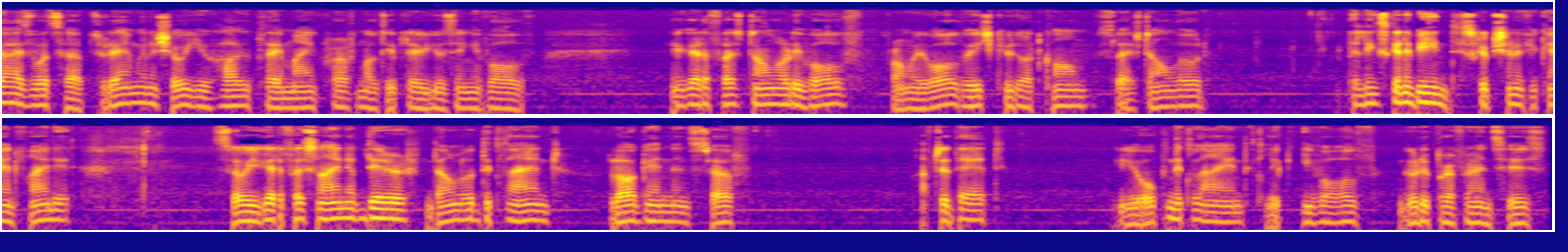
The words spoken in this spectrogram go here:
guys, what's up? Today I'm gonna show you how to play Minecraft multiplayer using Evolve. You gotta first download Evolve from evolvehq.com slash download. The link's gonna be in the description if you can't find it. So you gotta first sign up there, download the client, log in and stuff. After that, you open the client, click Evolve, go to Preferences,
